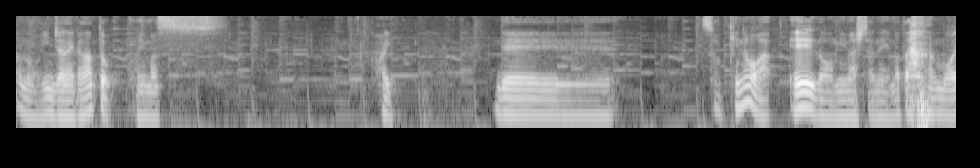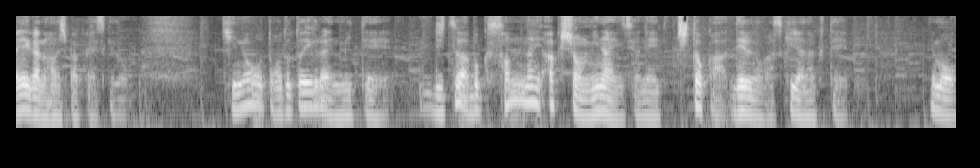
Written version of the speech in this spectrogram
あのいいんじゃないかなと思います。でそう昨日は映画を見ましたね。また もう映画の話ばっかりですけど。昨日と一昨日ぐらいに見て実は僕そんなにアクション見ないんですよね。血とか出るのが好きじゃなくて。でも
